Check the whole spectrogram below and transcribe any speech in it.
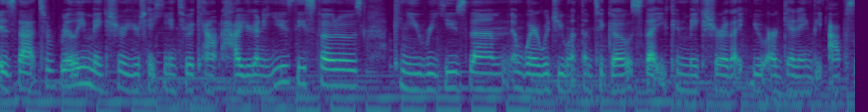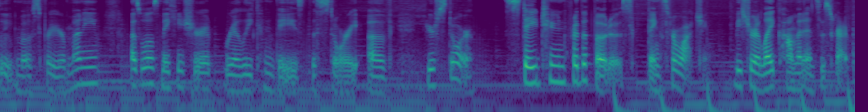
is that to really make sure you're taking taking into account how you're going to use these photos, can you reuse them, and where would you want them to go so that you can make sure that you are getting the absolute most for your money, as well as making sure it really conveys the story of your store. Stay tuned for the photos. Thanks for watching. Be sure to like, comment, and subscribe.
